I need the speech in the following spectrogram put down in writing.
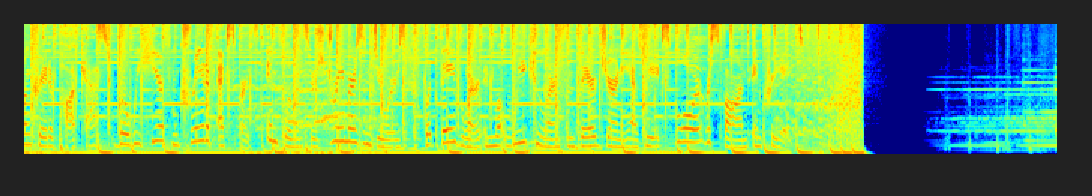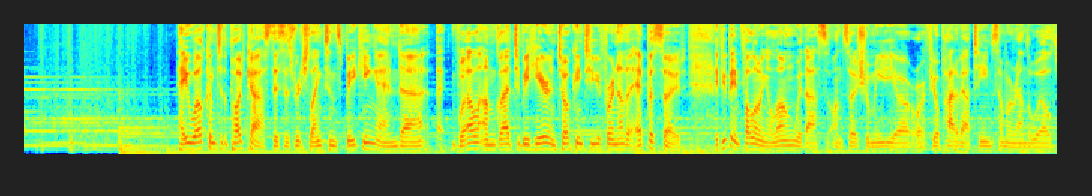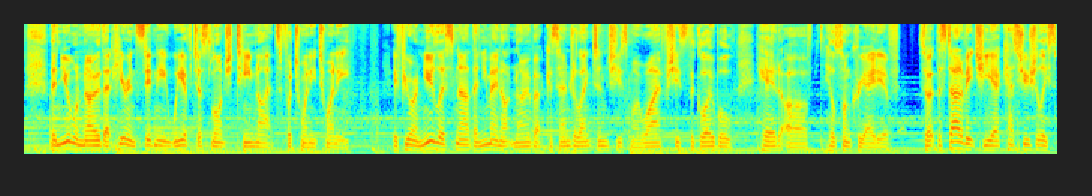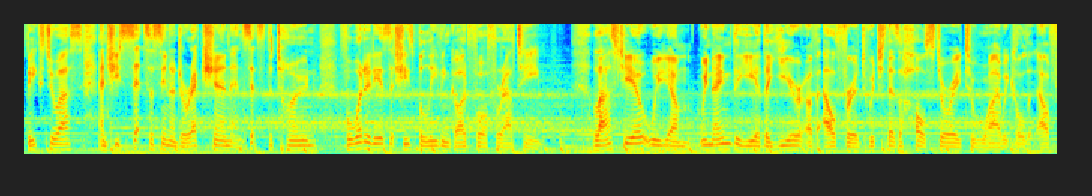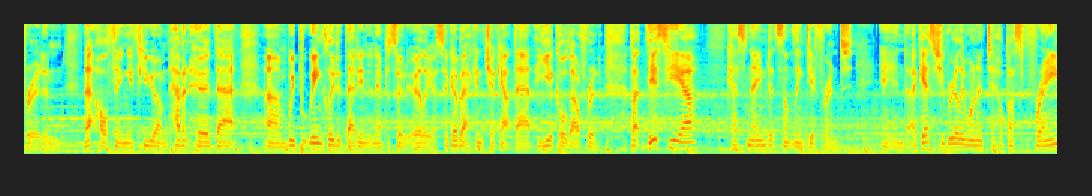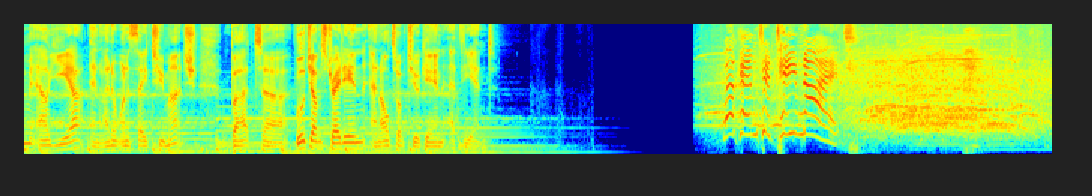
Hillsong Creative podcast, where we hear from creative experts, influencers, dreamers, and doers what they've learned and what we can learn from their journey as we explore, respond, and create. Hey, welcome to the podcast. This is Rich Langton speaking, and uh, well, I'm glad to be here and talking to you for another episode. If you've been following along with us on social media, or if you're part of our team somewhere around the world, then you will know that here in Sydney, we have just launched Team Nights for 2020. If you're a new listener, then you may not know about Cassandra Langton. She's my wife, she's the global head of Hillsong Creative. So at the start of each year, Cass usually speaks to us and she sets us in a direction and sets the tone for what it is that she's believing God for for our team. Last year, we, um, we named the year the Year of Alfred, which there's a whole story to why we called it Alfred and that whole thing. If you um, haven't heard that, um, we, we included that in an episode earlier, so go back and check out that, a year called Alfred. But this year, Cass named it something different. And I guess she really wanted to help us frame our year, and I don't want to say too much, but uh, we'll jump straight in and I'll talk to you again at the end. Welcome to Team Night.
